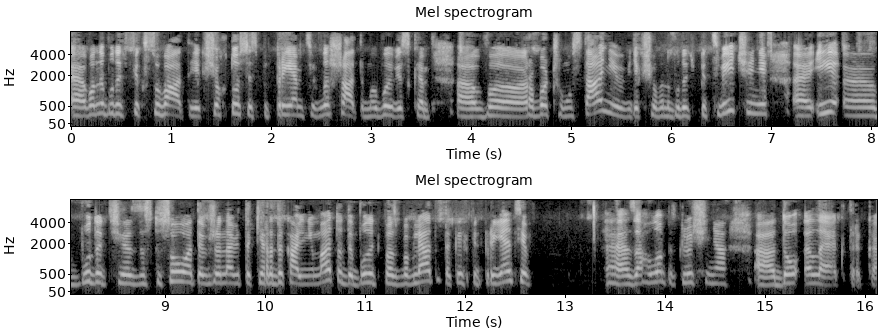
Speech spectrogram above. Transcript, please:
е, вони будуть фіксувати, якщо хтось із підприємців лишатиме вивіски е, в робочому стані, якщо вони будуть підсвічені, е, і будуть застосовувати вже навіть такі радикальні методи, будуть позбавляти таких підприємців. Е, Загалом підключення е, до електрики,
